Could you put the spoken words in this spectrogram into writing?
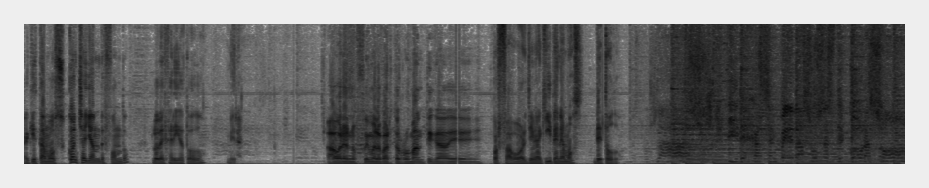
aquí estamos con Chayanne de fondo. Lo dejaría todo. Mira, Ahora nos fuimos a la parte romántica de. por favor, Jimmy, aquí tenemos de todo. los lazos y dejas en pedazos este corazón.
